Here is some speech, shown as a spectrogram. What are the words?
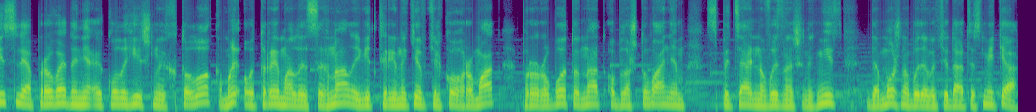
Після проведення екологічних толок ми отримали сигнали від керівників кількох громад про роботу над облаштуванням спеціально визначених місць, де можна буде викидати сміття.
